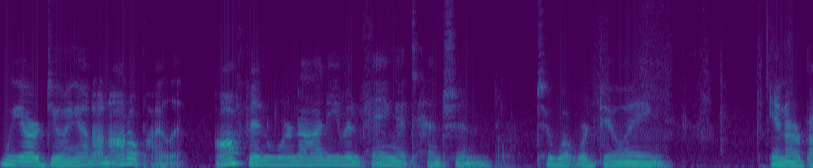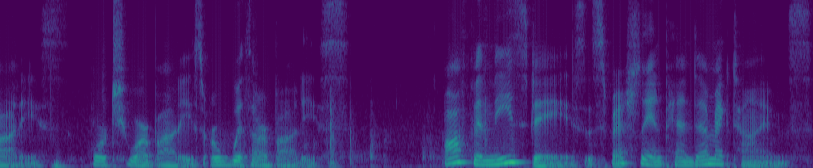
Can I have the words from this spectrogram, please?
we are doing it on autopilot. Often, we're not even paying attention to what we're doing in our bodies or to our bodies or with our bodies. Often these days, especially in pandemic times,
